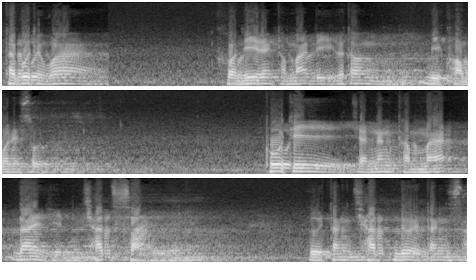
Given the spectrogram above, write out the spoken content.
ถ้าพูดถึงว่า คนที่นั่งธรรมะดีก็ต้องมีความบริสุทธิ์ ผู้ที่จะนั่งธรรมะได้เห็นชัดใสคือตั้งชัดด้วยตั้งใส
